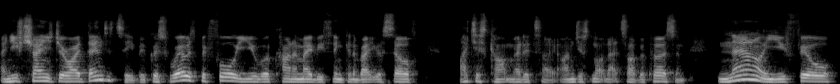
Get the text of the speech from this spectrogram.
and you've changed your identity because whereas before you were kind of maybe thinking about yourself I just can't meditate. I'm just not that type of person. Now you feel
